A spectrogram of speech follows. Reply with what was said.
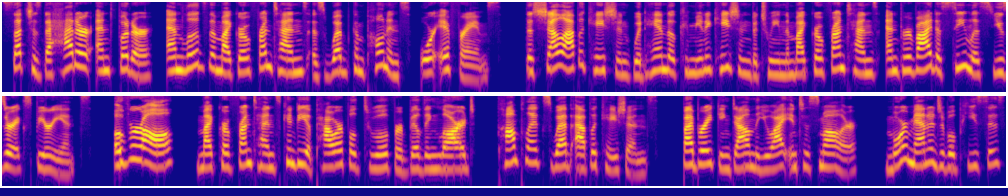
such as the header and footer, and loads the micro frontends as web components or iframes. The shell application would handle communication between the micro frontends and provide a seamless user experience. Overall, micro frontends can be a powerful tool for building large, complex web applications. By breaking down the UI into smaller, more manageable pieces,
